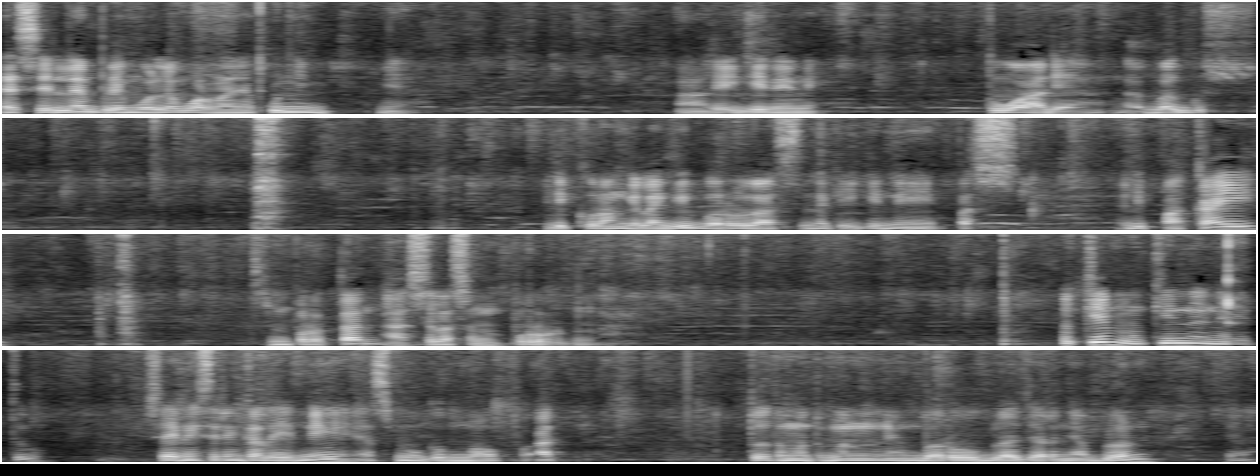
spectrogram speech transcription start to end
Hasilnya bremolnya warnanya kuning. Ya. Nah kayak gini nih. Tua dia nggak bagus. Dikurangi lagi baru hasilnya kayak gini. Pas dipakai semprotan hasilnya sempurna. Oke mungkin hanya itu sharing-sharing kali ini. Semoga bermanfaat untuk teman-teman yang baru belajar nyablon ya.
